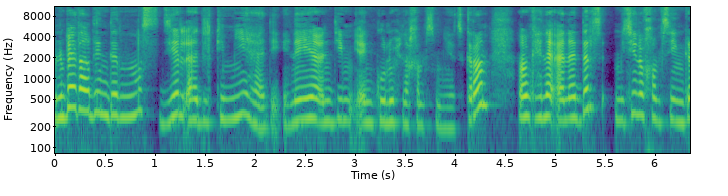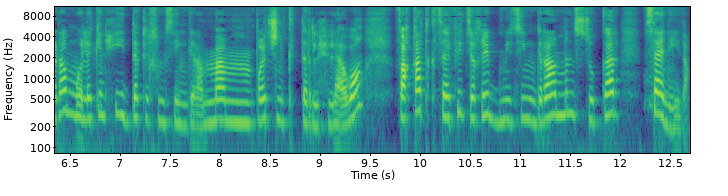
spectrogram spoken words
من بعد غادي ندير النص ديال هاد الكمية هادي. هنايا عندي نقولوا حنا 500 غرام. donc هنا أنا درت 250 غرام ولكن حيد داك ال 50 غرام ما بغيتش نكثر الحلاوة فقط اكتفيت غير ب 200 غرام من السكر سنيدة.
